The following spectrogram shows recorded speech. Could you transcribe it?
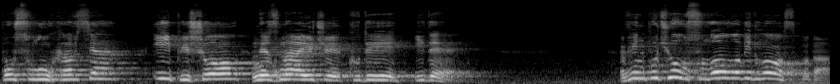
Послухався і пішов, не знаючи, куди йде. Він почув слово від Господа.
